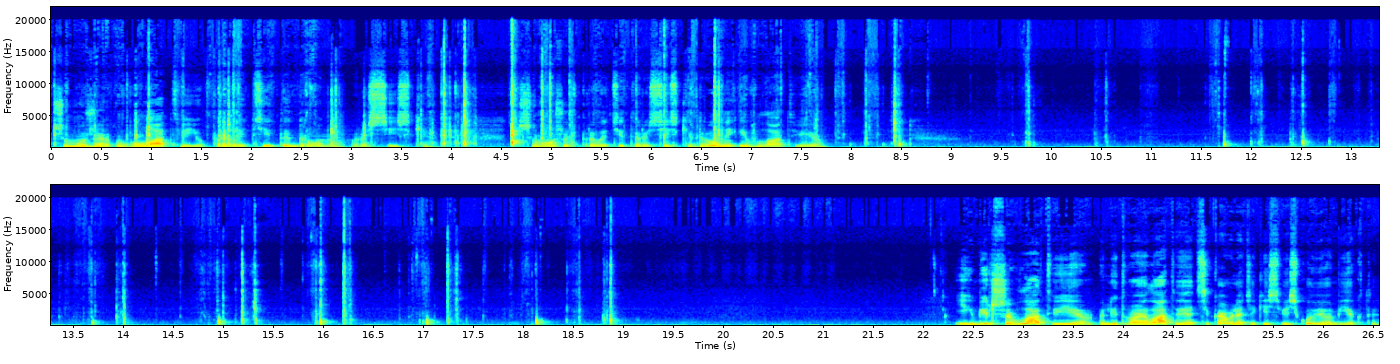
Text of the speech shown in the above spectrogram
Чи може в Латвію прилетіти дрони російські? Чи можуть прилетіти російські дрони і в Латвію? Їх більше в Латвії, Літва і Латвія цікавлять якісь військові об'єкти.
